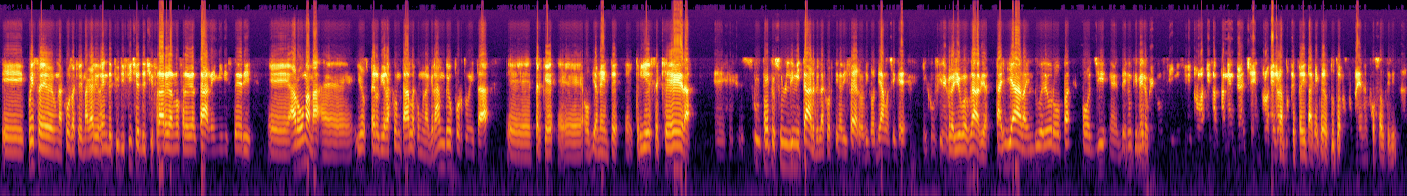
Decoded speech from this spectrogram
E questa è una cosa che magari rende più difficile decifrare la nostra realtà nei ministeri eh, a Roma, ma eh, io spero di raccontarla come una grande opportunità eh, perché eh, ovviamente Trieste che era su, proprio sul limitare della cortina di ferro, ricordiamoci che il confine con la Jugoslavia tagliava in due l'Europa, oggi eh, venuti meno quei confini si ritrova esattamente al centro e una potenzialità che credo tutto il nostro paese possa utilizzare.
